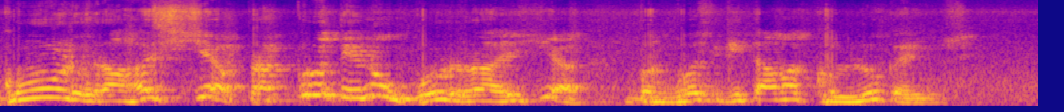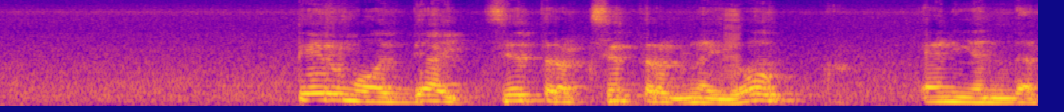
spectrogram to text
ગુણ રહસ્ય, પ્રકૃતિનું ગુણ રહસ્ય ભગવદ્ ગીતામાં ખુલ્લું કર્યું છે. તેરમો અધ્યાય ક્ષેત્ર, ક્ષેત્રજ્ઞ યોગ. એની અંદર.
